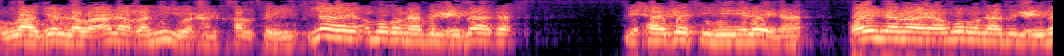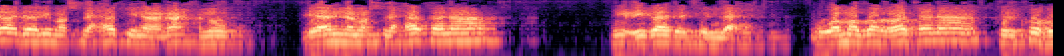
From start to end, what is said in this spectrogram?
الله جل وعلا غني عن خلقه لا يأمرنا بالعبادة لحاجته إلينا وإنما يأمرنا بالعبادة لمصلحتنا نحن لأن مصلحتنا في عبادة الله ومضرتنا في الكفر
